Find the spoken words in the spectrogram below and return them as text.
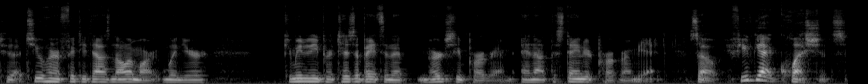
to that two hundred fifty thousand dollar mark when your community participates in an emergency program and not the standard program yet? So, if you've got questions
